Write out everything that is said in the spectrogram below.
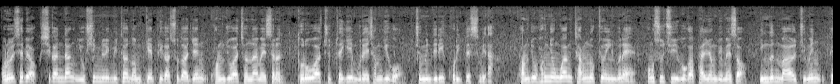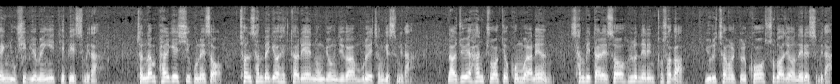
오늘 새벽 시간당 60mm 넘게 비가 쏟아진 광주와 전남에서는 도로와 주택이 물에 잠기고 주민들이 고립됐습니다. 광주 황룡광 장로교 인근에 홍수주의보가 발령되면서 인근 마을 주민 160여 명이 대피했습니다. 전남 8개 시군에서 1,300여 헥타르의 농경지가 물에 잠겼습니다. 나주의 한 중학교 건물 안에는 산비탈에서 흘러내린 토사가 유리창을 뚫고 쏟아져 내렸습니다.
